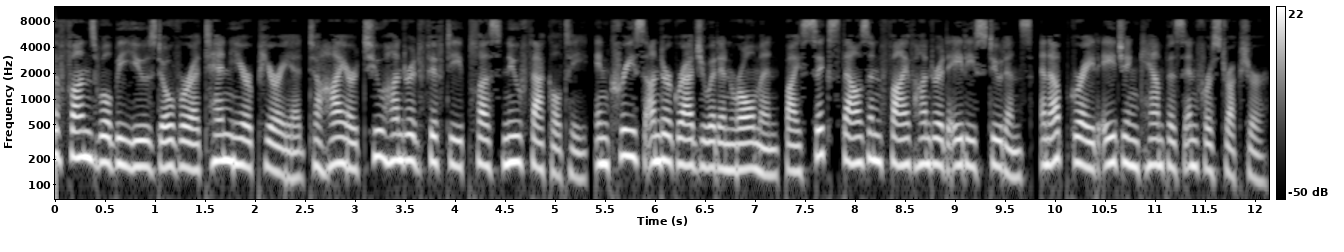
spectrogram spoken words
The funds will be used over a 10-year period to hire 250-plus new faculty, increase undergraduate enrollment by 6,580 students, and upgrade aging campus infrastructure.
